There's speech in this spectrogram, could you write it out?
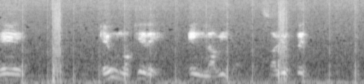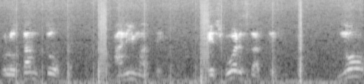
eh, que uno quiere en la vida. ¿Sabe usted? Por lo tanto, anímate, esfuérzate, no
